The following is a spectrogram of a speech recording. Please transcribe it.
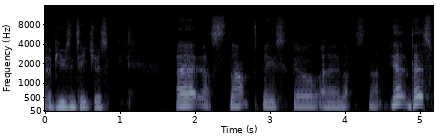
Abusing teachers. Uh, that's that, basically. Uh, that's that. Yeah, that's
